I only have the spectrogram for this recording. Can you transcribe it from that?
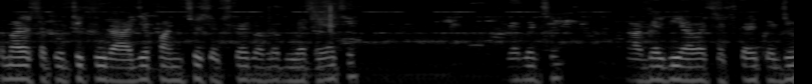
તમારા સપોર્ટથી પૂરા. આજે પાંચસો સબસ્ક્રાઈબ આપણા પૂરા થયા છે. બરાબર છે? આગળ બી આવા સબસ્ક્રાઈબ કરજો.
